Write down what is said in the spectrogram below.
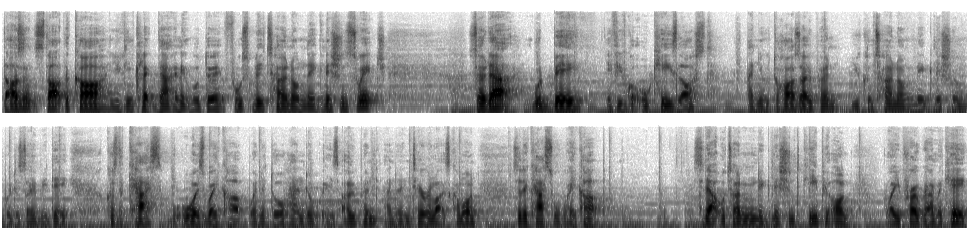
doesn't start the car, you can click that and it will do it. Forcibly turn on the ignition switch. So that would be if you've got all keys lost and your door's open, you can turn on the ignition with this OBD because the CAS will always wake up when the door handle is opened and the interior lights come on, so the CAS will wake up. So that will turn on the ignition to keep it on while you program a key.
